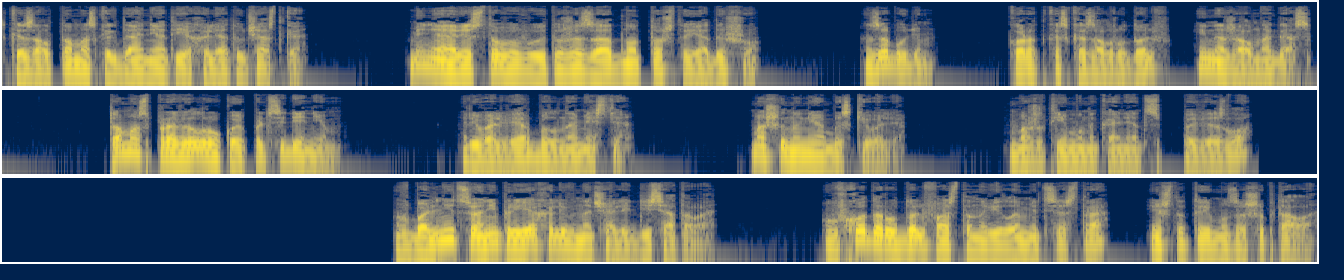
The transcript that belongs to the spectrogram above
сказал Томас, когда они отъехали от участка. «Меня арестовывают уже за одно то, что я дышу». «Забудем», — коротко сказал Рудольф и нажал на газ. Томас провел рукой под сиденьем. Револьвер был на месте. Машину не обыскивали. Может, ему, наконец, повезло? В больницу они приехали в начале десятого. У входа Рудольфа остановила медсестра и что-то ему зашептала.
